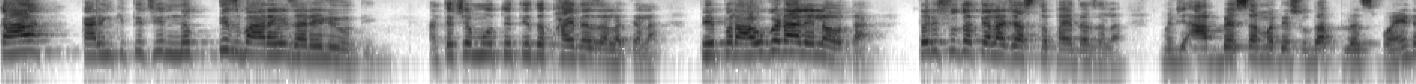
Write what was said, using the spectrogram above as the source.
का? कारण की त्याची नुकतीच बारावी झालेली होती. आणि त्याच्यामुळे ते तिथं फायदा झाला त्याला. पेपर अवघड आलेला होता. तरी सुद्धा त्याला जास्त फायदा झाला. म्हणजे अभ्यासामध्ये सुद्धा प्लस पॉईंट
